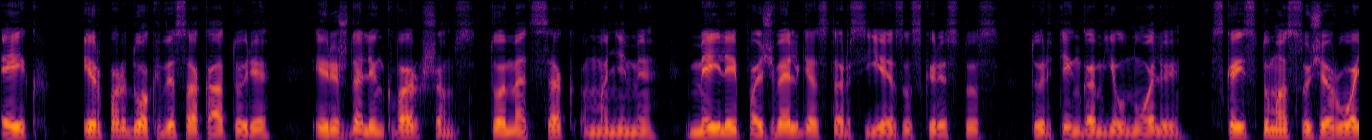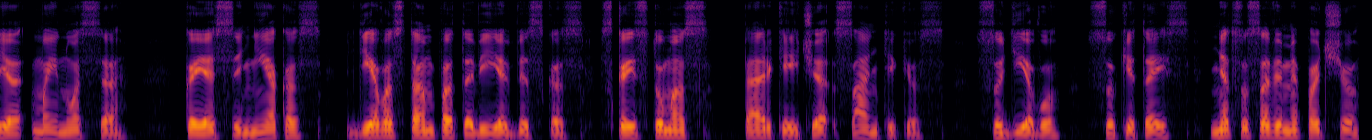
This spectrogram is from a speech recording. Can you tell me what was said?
Eik ir parduok visą, ką turi, ir išdalink vargšams, tuomet sek manimi, meiliai pažvelgęs tars Jėzus Kristus, turtingam jaunuoliui. Skaistumas sužeruoja mainuose. Kai esi niekas, Dievas tampa tavyje viskas. Skaistumas perkeičia santykius su Dievu, su kitais, net su savimi pačiu.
